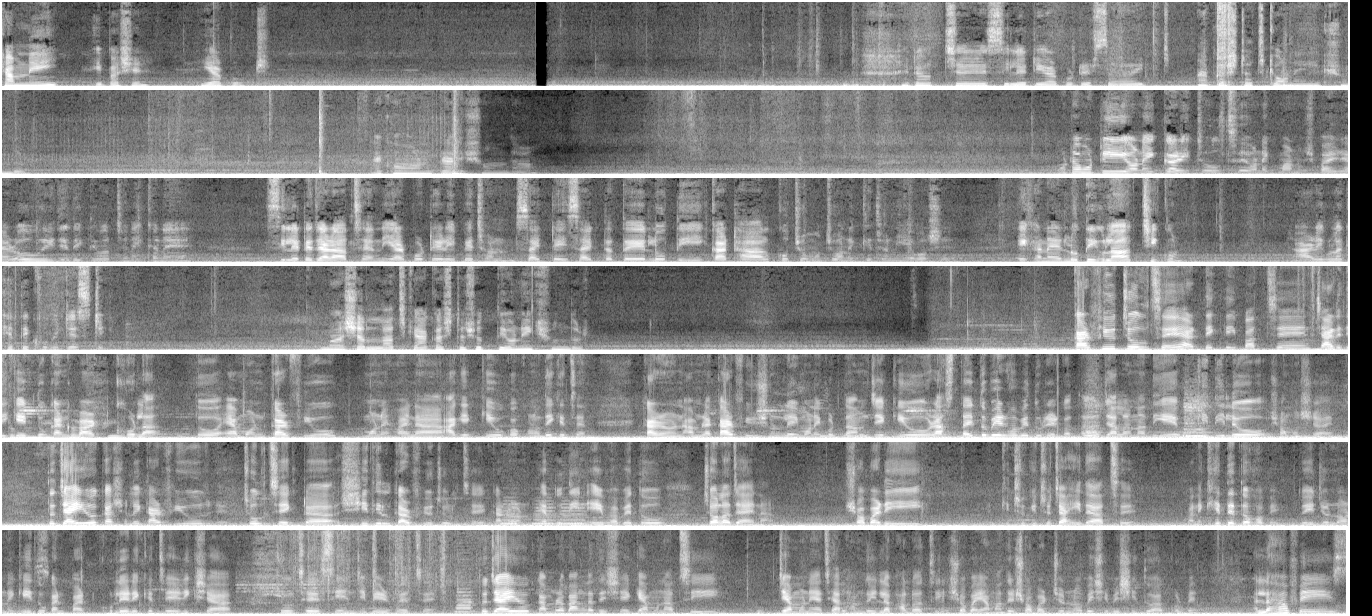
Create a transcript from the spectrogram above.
সামনেই এই পাশে এয়ারপোর্ট। এটা হচ্ছে সিলেট এয়ারপোর্টের সাইড আকাশটা আজকে অনেক সুন্দর। এখন প্রায় সন্ধ্যা। মোটামুটি অনেক গাড়ি চলছে, অনেক মানুষ বাইরে। আর ওই যে দেখতে পাচ্ছেন এখানে, সিলেটে যারা আছেন, এয়ারপোর্টের এই পেছন সাইডটা এই সাইডটাতে লতি, কাঁঠাল, কচুমুচু অনেক কিছু নিয়ে বসে। এখানে লতিগুলা চিকুন, আর এগুলা খেতে খুবই টেস্টি মাশাল্লাহ, আজকে আকাশটা সত্যি অনেক সুন্দর। কারফিউ চলছে আর দেখতেই পাচ্ছেন চারিদিকে দোকানপাট খোলা। তো এমন কারফিউ মনে হয় না আগে কেউ কখনো দেখেছেন। কারণ আমরা কারফিউ শুনলেই মনে করতাম যে কেউ রাস্তায় তো বের হবে দূরের কথা জ্বালানা দিয়ে উকি দিলেও সমস্যা হয়। তো যাই হোক আসলে কারফিউ চলছে একটা শিথিল কারফিউ চলছে কারণ এতদিন এইভাবে তো চলা যায় না। সবারই কিছু কিছু চাহিদা আছে। মানে খেতে তো হবে। তো এই জন্য অনেকেই দোকানপাট খুলে রেখেছে, রিক্সা চলছে সিএনজি বের হয়েছে। তো যাই হোক, আমরা বাংলাদেশে কেমন আছি? যেমন আছে, আলহামদুলিল্লাহ ভালো আছি। সবাই আমাদের সবার জন্য বেশি বেশি দোয়া করবেন। আল্লাহ হাফেজ।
